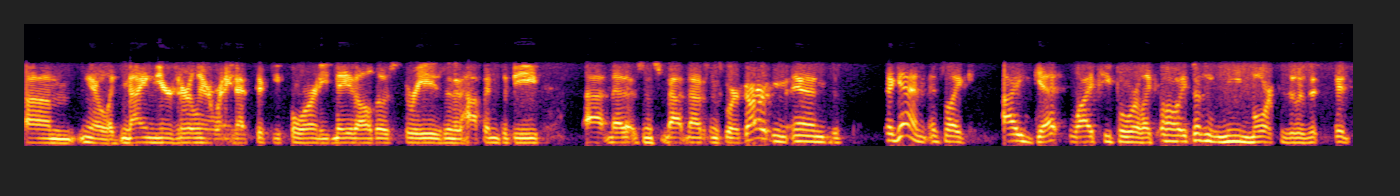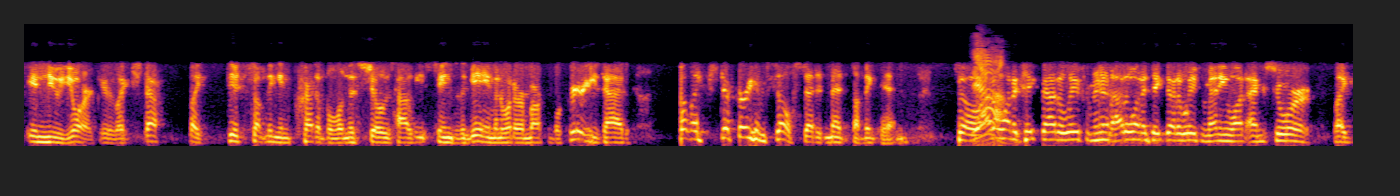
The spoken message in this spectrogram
Um, you know, like nine years earlier when he had 54 and he made all those threes, and it happened to be at Madison, at Madison Square Garden. And again, it's like I get why people were like, "Oh, it doesn't mean more because it was in in New York." It was like Steph like did something incredible, and this shows how he's changed the game and what a remarkable career he's had. But like Steph Curry himself said, it meant something to him. So I don't want to take that away from him. I don't want to take that away from anyone. I'm sure like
